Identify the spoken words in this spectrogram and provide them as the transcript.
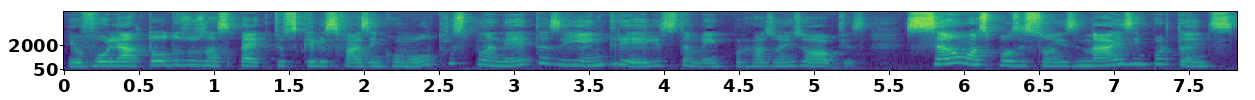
Eu vou olhar todos os aspectos que eles fazem com outros planetas e entre eles também por razões óbvias. São as posições mais importantes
